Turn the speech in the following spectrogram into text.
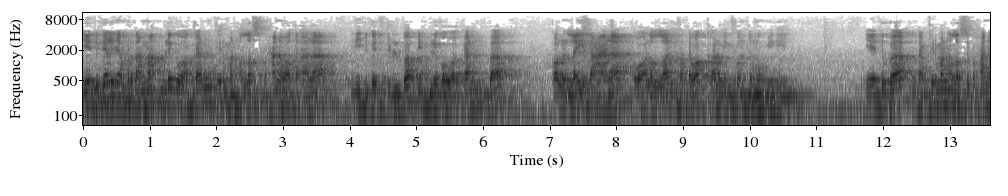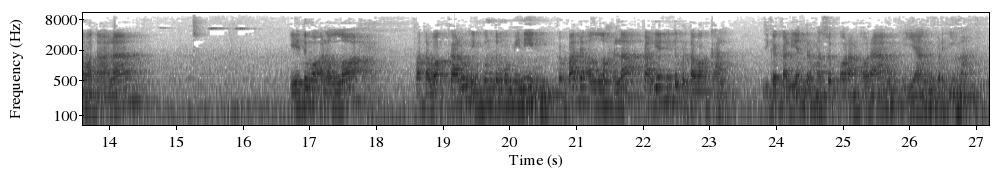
Yaitu dalil yang pertama beliau bawakan firman Allah Subhanahu wa taala. Ini juga judul bab yang beliau bawakan bab kalau Allah taala wa 'alallahi fatawakkalu in kuntum mu'minin. Yaitu bab tentang firman Allah Subhanahu wa taala yaitu wa 'alallah fatawakkalu in kuntum mu'minin. Kepada Allah lah kalian itu bertawakal jika kalian termasuk orang-orang yang beriman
